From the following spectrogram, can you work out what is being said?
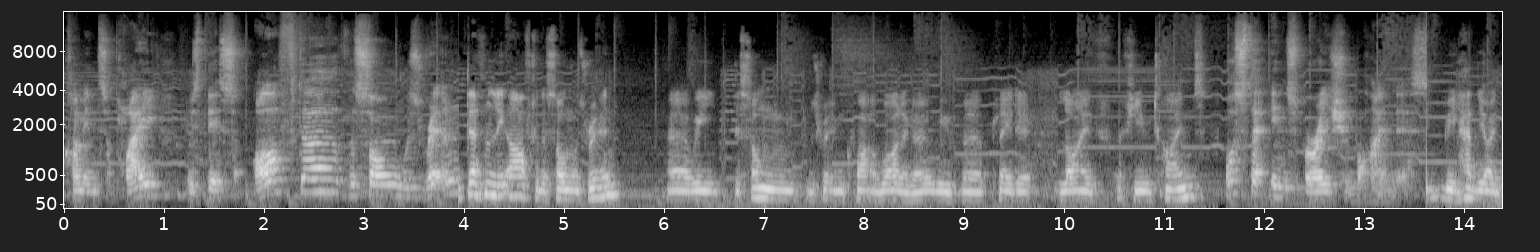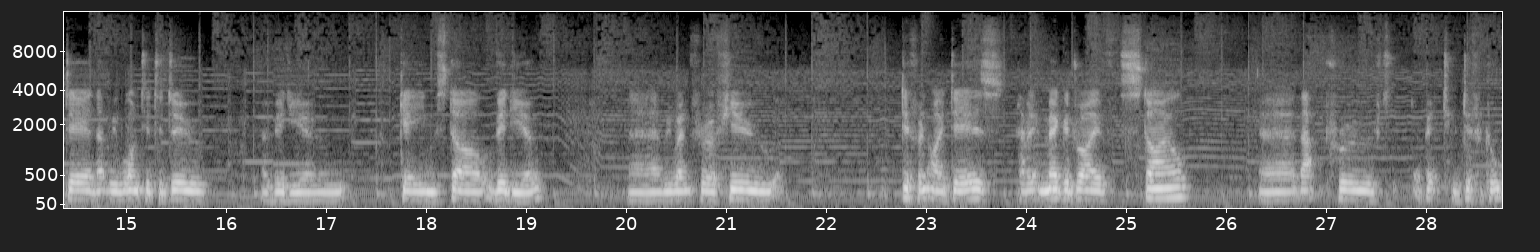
come into play? Was this after the song was written? Definitely after the song was written. Uh, we the song was written quite a while ago. We've uh, played it live a few times. What's the inspiration behind this? We had the idea that we wanted to do a video game style video. Uh, we went through a few different ideas, having it Mega Drive style. Uh, that proved a bit too difficult.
